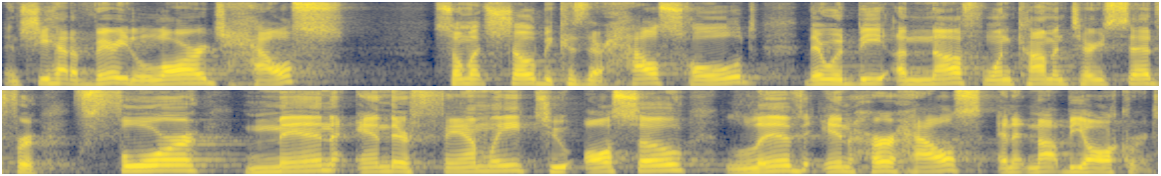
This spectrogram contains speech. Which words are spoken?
and she had a very large house. So much so because their household, there would be enough, one commentary said, for four men and their family to also live in her house and it not be awkward.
